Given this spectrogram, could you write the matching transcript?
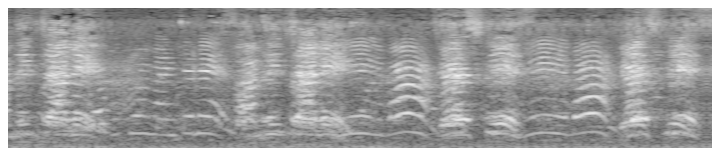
స్పందించాలి. ప్రభుత్వం వెంటనే స్పందించాలి. జస్టిస్ జస్టిస్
